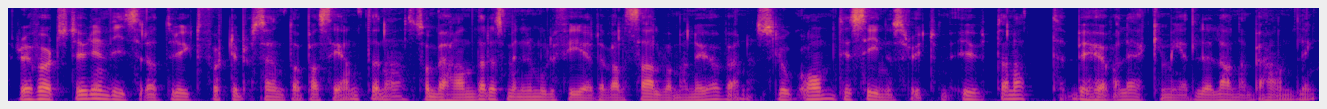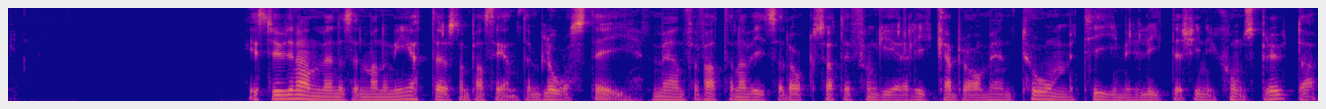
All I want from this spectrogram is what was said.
Revertstudien visar att drygt 40 procent av patienterna som behandlades med den modifierade Valsalva-manövern slog om till sinusrytm utan att behöva läkemedel eller annan behandling. I studien användes en manometer som patienten blåste i, men författarna visade också att det fungerar lika bra med en tom 10 ml injektionsspruta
